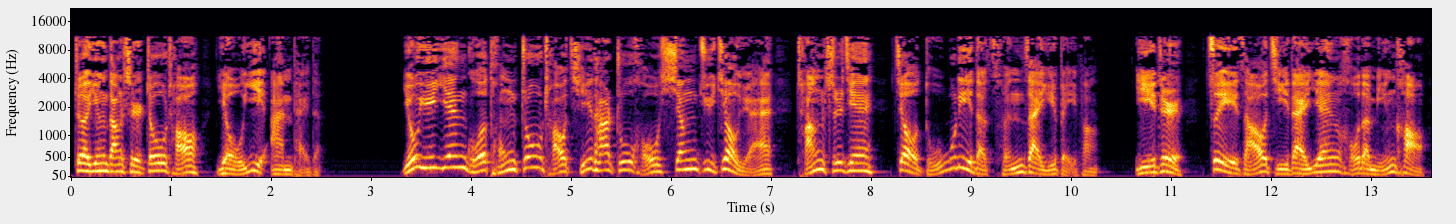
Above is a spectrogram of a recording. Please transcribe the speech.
这应当是周朝有意安排的。由于燕国同周朝其他诸侯相距较远，长时间较独立的存在于北方，以致最早几代燕侯的名号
